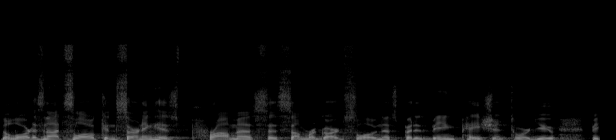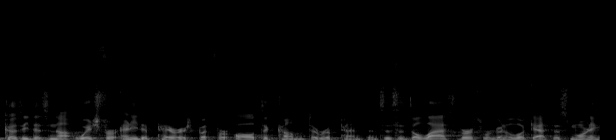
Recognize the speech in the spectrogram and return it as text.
The Lord is not slow concerning his promise, as some regard slowness, but is being patient toward you, because he does not wish for any to perish, but for all to come to repentance. This is the last verse we're going to look at this morning,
